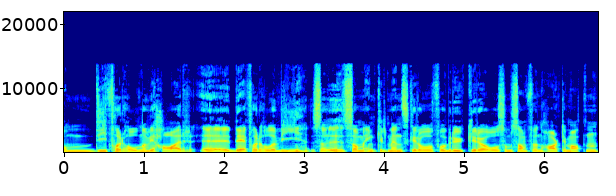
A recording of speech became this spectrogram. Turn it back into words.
om de forholdene vi har, eh, det forholdet vi som enkeltmennesker og forbrukere og som samfunn har til maten.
